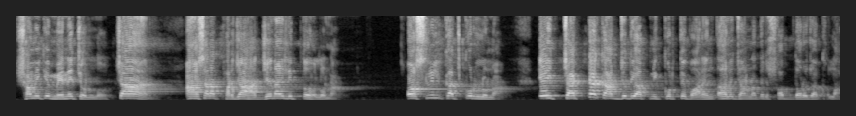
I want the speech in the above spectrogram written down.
স্বামীকে মেনে চলল। চার আহসারাত ফারজাহা, জেনায় লিপ্ত হলো না। অশ্লীল কাজ করল না। এই চারটা কাজ যদি আপনি করতে পারেন, তাহলে জান্নাতের সব দরজা খোলা।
